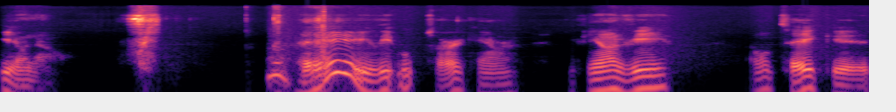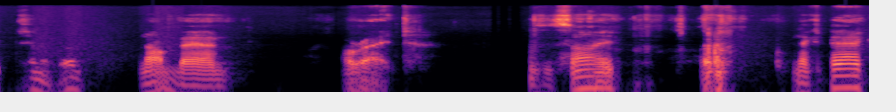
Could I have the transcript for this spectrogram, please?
You don't know. Hey, oops, sorry, camera. If you're on V, I will take it. Oh. Not bad. All right. This is side. Next pack.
